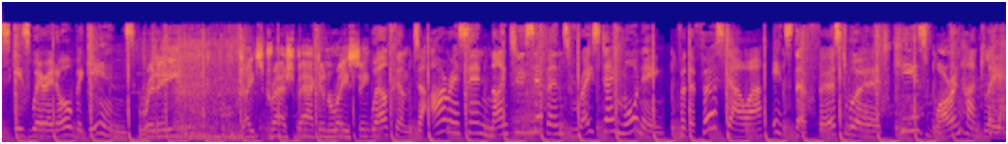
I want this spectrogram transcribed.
This is where it all begins. Ready? Gates crash back and racing. Welcome to RSN 927's Race Day Morning. For the first hour, it's the first word. Here's Warren Huntley.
